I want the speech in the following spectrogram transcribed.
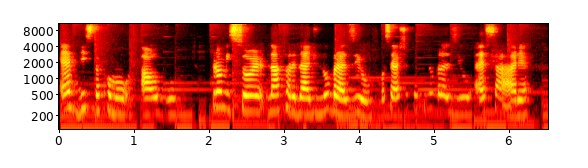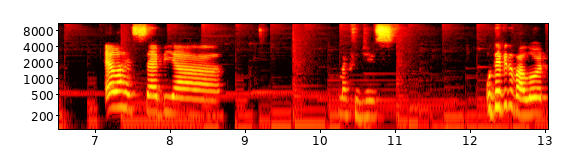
é vista como algo promissor na atualidade no Brasil? Você acha que aqui no Brasil essa área ela recebe a como é que se diz o devido valor,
